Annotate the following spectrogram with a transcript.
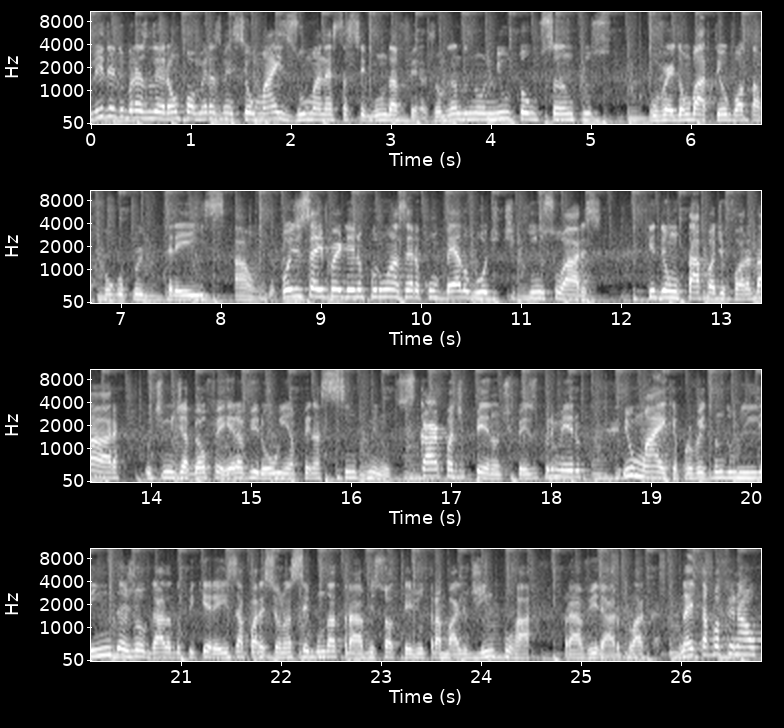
Líder do Brasileirão, Palmeiras venceu mais uma nesta segunda-feira. Jogando no Newton Santos, o Verdão bateu o Botafogo por 3 a 1. Depois de sair perdendo por 1 a 0 com um belo gol de Tiquinho Soares, que deu um tapa de fora da área, o time de Abel Ferreira virou em apenas 5 minutos. Scarpa de pênalti fez o primeiro e o Mike, aproveitando linda jogada do Piquerez, apareceu na segunda trave e só teve o trabalho de empurrar para virar o placar. Na etapa final,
